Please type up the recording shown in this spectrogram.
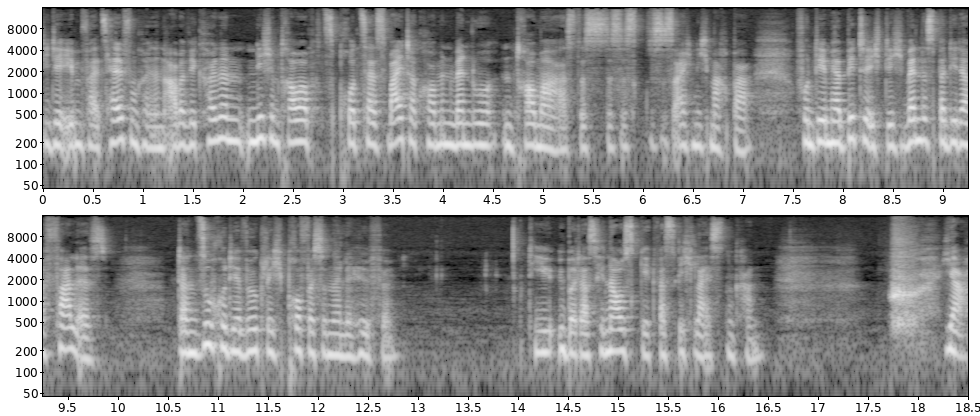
die dir ebenfalls helfen können. Aber wir können nicht im Trauerprozess weiterkommen, wenn du ein Trauma hast. Das, das, ist, das ist eigentlich nicht machbar. Von dem her bitte ich dich, wenn das bei dir der Fall ist, dann suche dir wirklich professionelle Hilfe, die über das hinausgeht, was ich leisten kann. Ja,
